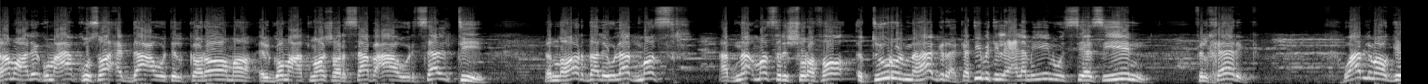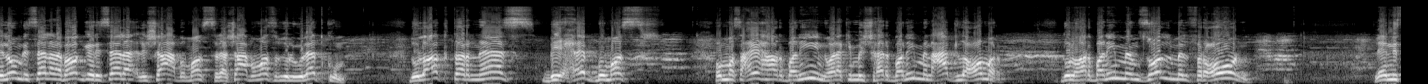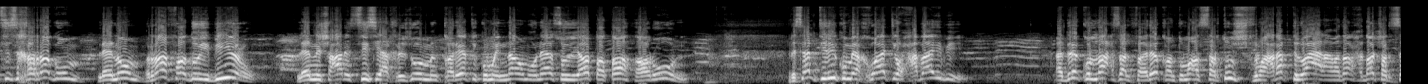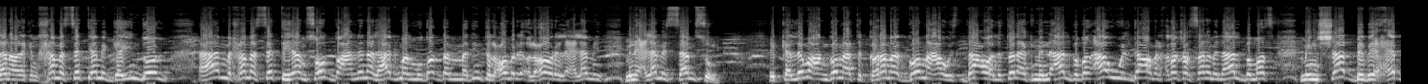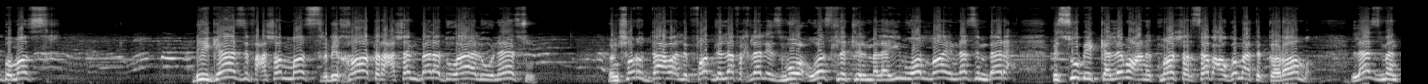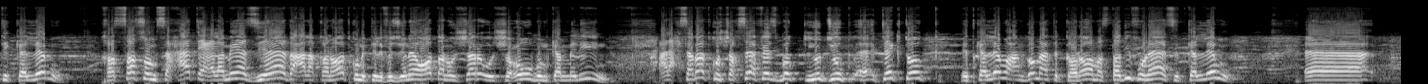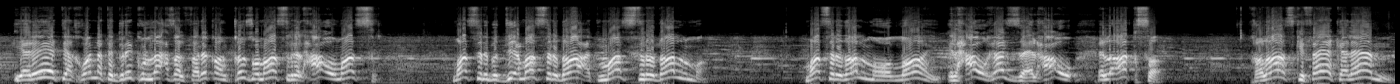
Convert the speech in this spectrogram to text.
السلام عليكم. معاكم صاحب دعوة الكرامة الجمعة 12 7 ورسالتي النهاردة لولاد مصر أبناء مصر الشرفاء الطيور المهاجرة كتيبة الإعلاميين والسياسيين في الخارج. وقبل ما أوجه لهم رسالة أنا بوجه رسالة لشعب مصر. يا شعب مصر دول ولادكم. دول أكتر ناس بيحبوا مصر. هم صحيح هربانين ولكن مش هربانين من عدل عمر. دول هربانين من ظلم الفرعون. لأن السيسي خرجهم لأنهم رفضوا يبيعوا. لأن شعار السيسي اخرجوهم من قريتكم إنهم أناس يتطهرون. رسالتي ليكم يا أخواتي وحبايبي. أدركوا اللحظة الفارقة أنتوا ما قصرتوش في معركة الوعي على مدار 11 سنة ولكن الخمس ست أيام الجايين دول أهم خمس ست أيام صدوا عننا الهجمة المضادة من مدينة العمر العور الإعلامي من إعلام السامسونج. اتكلموا عن جمعة الكرامة الجمعه والدعوة اللي طلعت من قلب. أول دعوة من 11 سنة من قلب مصر من شاب بيحب مصر. بيجازف عشان مصر بيخاطر عشان بلده وأهله وناسه. انشروا الدعوة اللي بفضل الله في خلال أسبوع. وصلت للملايين والله. الناس امبارح في السوق بيتكلموا عن 12 7 وجمعة الكرامة. لازما تتكلموا. خصصوا مساحات إعلامية زيادة على قنواتكم التلفزيونية وطن والشرق والشعوب ومكملين. على حساباتكم الشخصية فيسبوك يوتيوب آه، تيك توك. اتكلموا عن جمعة الكرامة. استضيفوا ناس اتكلموا. آه يا ريت يا اخوانا تدركوا اللحظة الفارقه انقذوا مصر الحقوا مصر. مصر بتضيع مصر ضاعت مصر ضلمه مصر ضلمه والله. الحقوا غزة الحقوا الأقصى. خلاص كفاية كلام.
